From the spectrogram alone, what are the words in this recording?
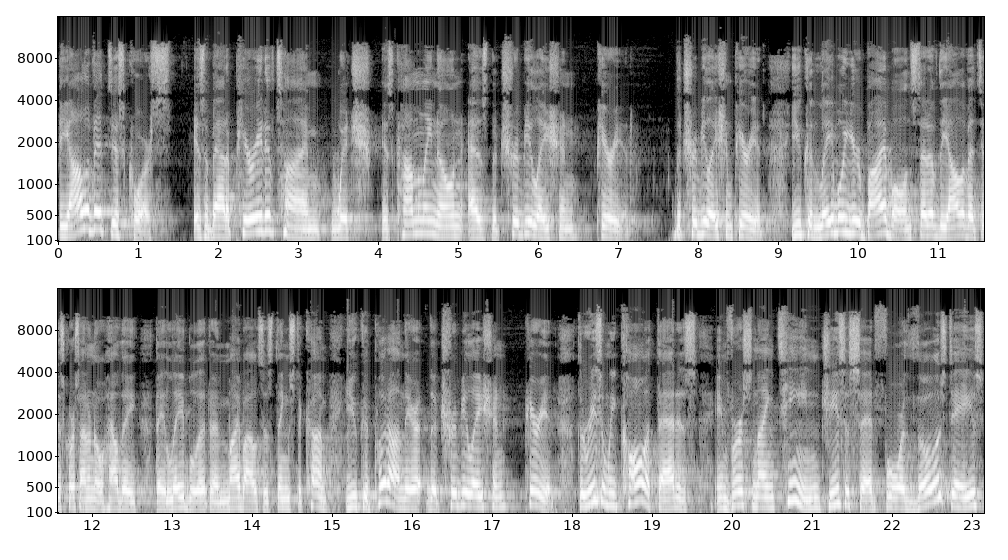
The Olivet Discourse is about a period of time which is commonly known as the tribulation period the tribulation period. You could label your Bible instead of the Olivet Discourse. I don't know how they, they label it, and my Bible says things to come. You could put on there the tribulation period. The reason we call it that is in verse 19, Jesus said, For those days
